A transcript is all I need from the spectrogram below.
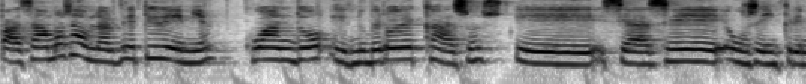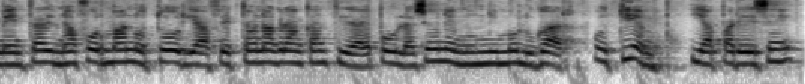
pasamos a hablar de epidemia cuando el número de casos eh, se hace o se incrementa de una forma notoria, afecta a una gran cantidad de población en un mismo lugar o tiempo y aparece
